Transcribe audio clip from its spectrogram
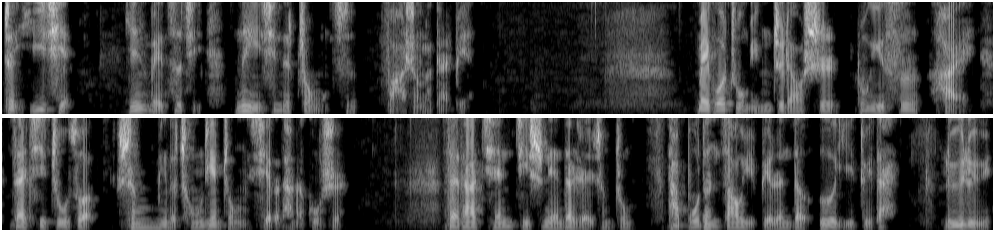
这一切，因为自己内心的种子发生了改变。美国著名治疗师路易斯·海在其著作《生命的重建》中写了他的故事。在他前几十年的人生中，他不断遭遇别人的恶意对待，屡屡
